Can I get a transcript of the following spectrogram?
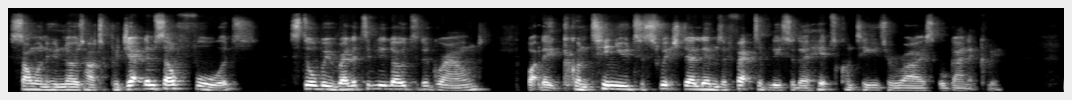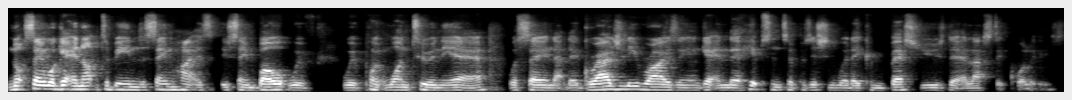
Someone who knows how to project themselves forwards, still be relatively low to the ground, but they continue to switch their limbs effectively so their hips continue to rise organically. Not saying we're getting up to being the same height as Usain Bolt with with 0.12 in the air, we're saying that they're gradually rising and getting their hips into a position where they can best use their elastic qualities.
